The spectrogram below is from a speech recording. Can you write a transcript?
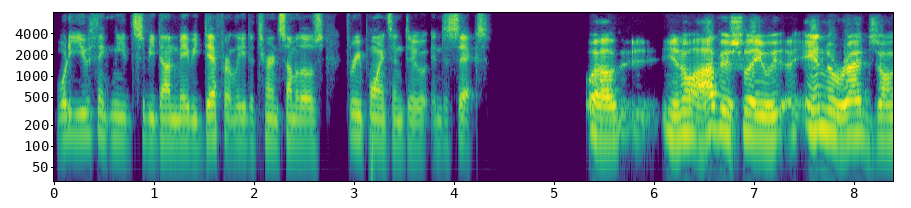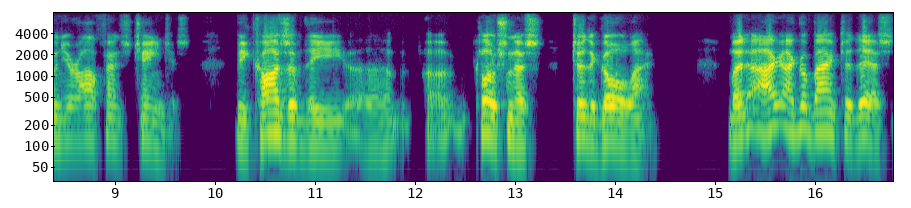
What do you think needs to be done maybe differently to turn some of those three points into into six? Well, you know, obviously in the red zone, your offense changes because of the uh, uh, closeness to the goal line. But I, I go back to this:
